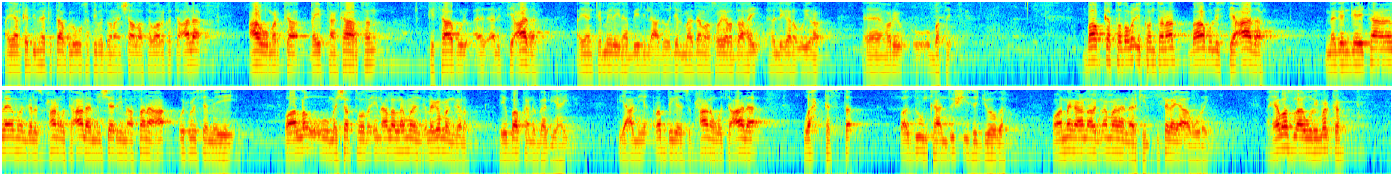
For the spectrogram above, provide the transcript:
Ayaan kadibna kitaabka lagu khatimi doonaa insha allah tabaaraka wa tacaala. Caaw marka qeybtan ka harsan kitaabu alisticaada ayaan kamilaynaa biidn illah caza wajal maadaama aan soo yaro daahay xilligana uu yara horey u batay. Baabka toddoba iyo kontonaad baabu listicaada magangelitaan alla u magangelo subxaana wa tacaala min shari maa sanaca wuxuu sameeyey. Oo alla u uumay shartooda in alla laga magangelo ayuu baabkan u baab yahay. Yacni rabbigeen subxaanahu wa tacaala wax kasta oo adduunkan dushiisa jooga oo annaga aan aragn amaanaan arkin isaga ayaa abuuray. Waxyaabahaas la abuuray marka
